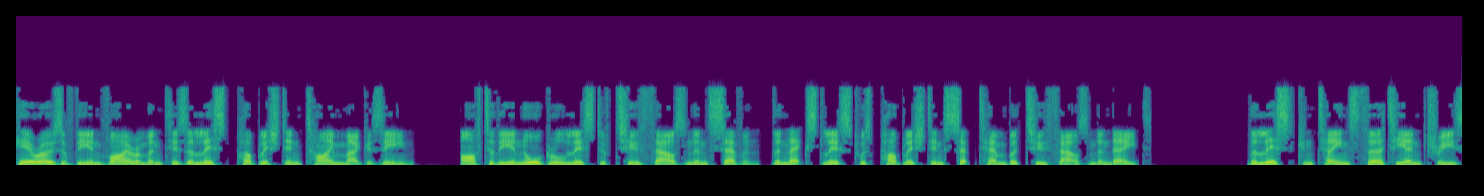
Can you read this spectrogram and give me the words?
Heroes of the Environment is a list published in Time magazine. After the inaugural list of 2007, the next list was published in September 2008. The list contains 30 entries,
